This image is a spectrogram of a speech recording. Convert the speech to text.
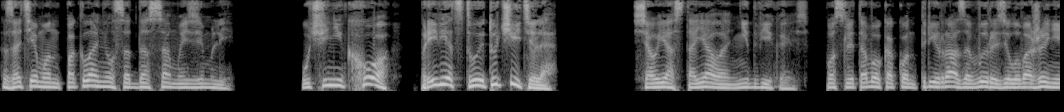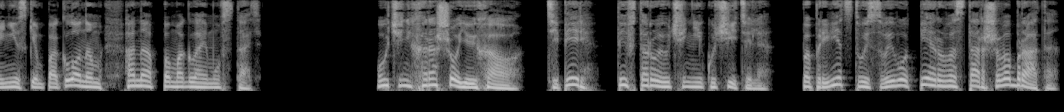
затем он поклонился до самой земли. «Ученик Хо приветствует учителя!» Сяоя стояла, не двигаясь. После того, как он три раза выразил уважение низким поклоном, она помогла ему встать. «Очень хорошо, Юйхао. Теперь ты второй ученик учителя. Поприветствуй своего первого старшего брата».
